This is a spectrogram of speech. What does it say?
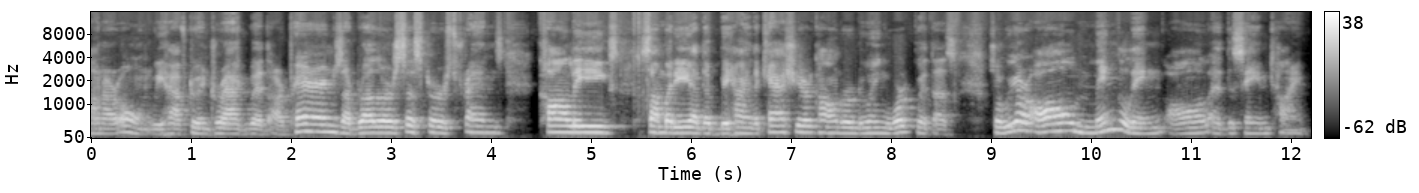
on our own. We have to interact with our parents, our brothers, sisters, friends, colleagues, somebody at the behind the cashier counter doing work with us. So we are all mingling all at the same time.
